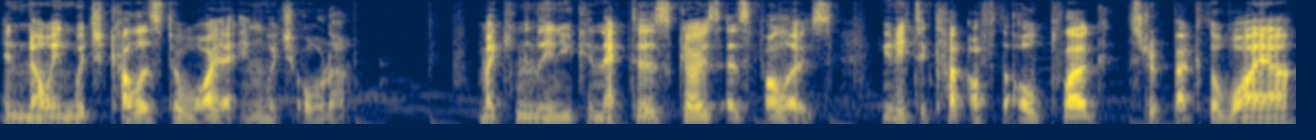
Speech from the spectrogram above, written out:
and knowing which colors to wire in which order. Making the new connectors goes as follows. You need to cut off the old plug, strip back the wire,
